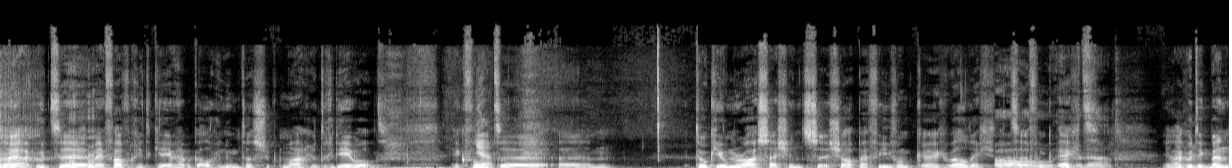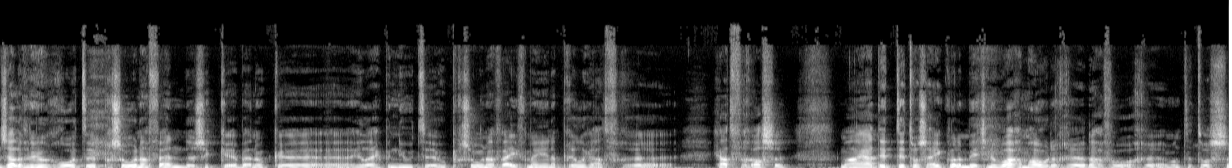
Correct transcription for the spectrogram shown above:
nou ja, goed. eh, mijn favoriete game heb ik al genoemd. Dat is Super Mario 3D World. Ik vond eh, ehm, Tokyo Mirage Sessions Sharp FE vond ik geweldig. Dat eh, vond ik echt... Oh, inderdaad. Ja, goed. Mhm. Ik ben zelf een heel grote Persona-fan. Dus ik eh, ben ook eh, eh, heel erg benieuwd hoe Persona 5 mij in april gaat, ver, gaat verrassen. Maar ja, dit, dit was eigenlijk wel een beetje een warmhouder daarvoor. want het was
